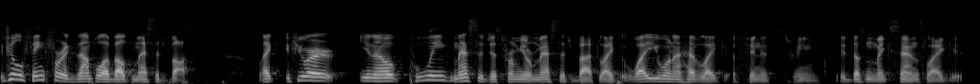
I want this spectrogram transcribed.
if you'll think, for example, about message bus. Like, if you are you know, pulling messages from your message bus, like why you want to have like a finite stream? It doesn't make sense. Like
